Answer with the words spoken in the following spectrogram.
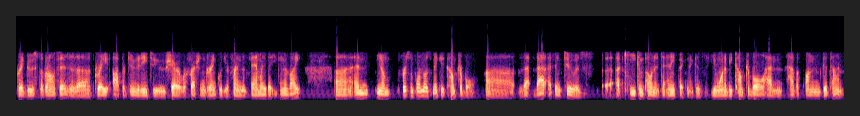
Grey Goose Le Grand Fizz is a great opportunity to share a refreshing drink with your friends and family that you can invite. Uh, and you know, first and foremost, make it comfortable. Uh, that that I think too is a key component to any picnic. Is you want to be comfortable and have a fun, good time.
